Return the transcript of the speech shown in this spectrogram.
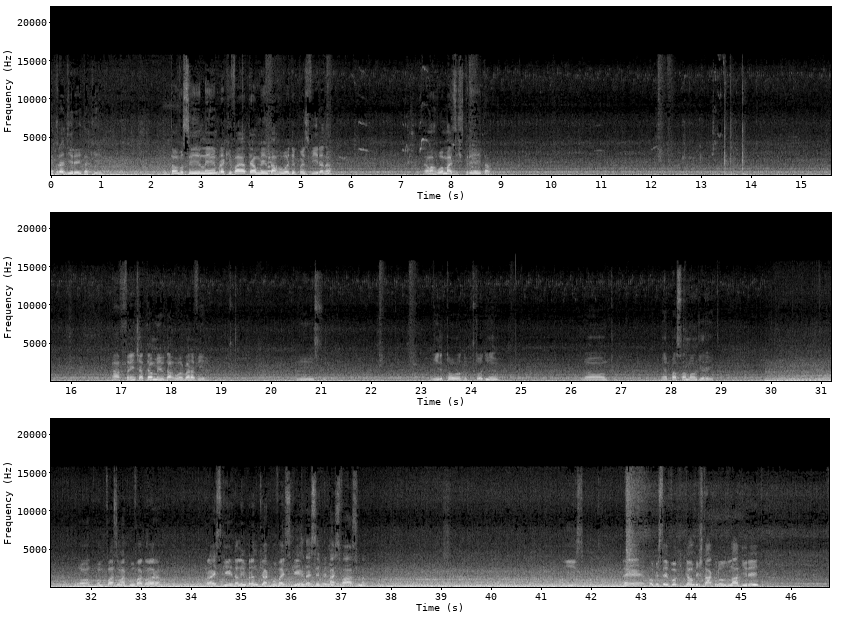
Entra à direita aqui. Então você lembra que vai até o meio da rua e depois vira, né? É uma rua mais estreita. A frente até o meio da rua, agora vira. Isso. Vire todo, todinho. Pronto. Venha para sua mão direita. Pronto, vamos fazer uma curva agora para a esquerda. Lembrando que a curva à esquerda é sempre mais fácil, né? Isso. É, observou que tem um obstáculo do lado direito?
